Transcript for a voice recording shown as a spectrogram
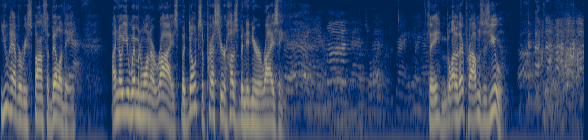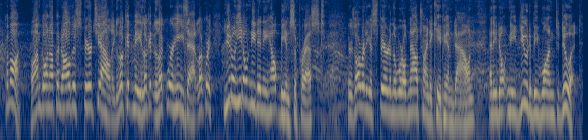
you have a responsibility. I know you women want to rise, but don't suppress your husband in your arising. See, a lot of their problems is you. Come on. Well, I'm going up into all this spirituality. Look at me. Look at look where he's at. Look where you don't he don't need any help being suppressed. There's already a spirit in the world now trying to keep him down, and he don't need you to be one to do it.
